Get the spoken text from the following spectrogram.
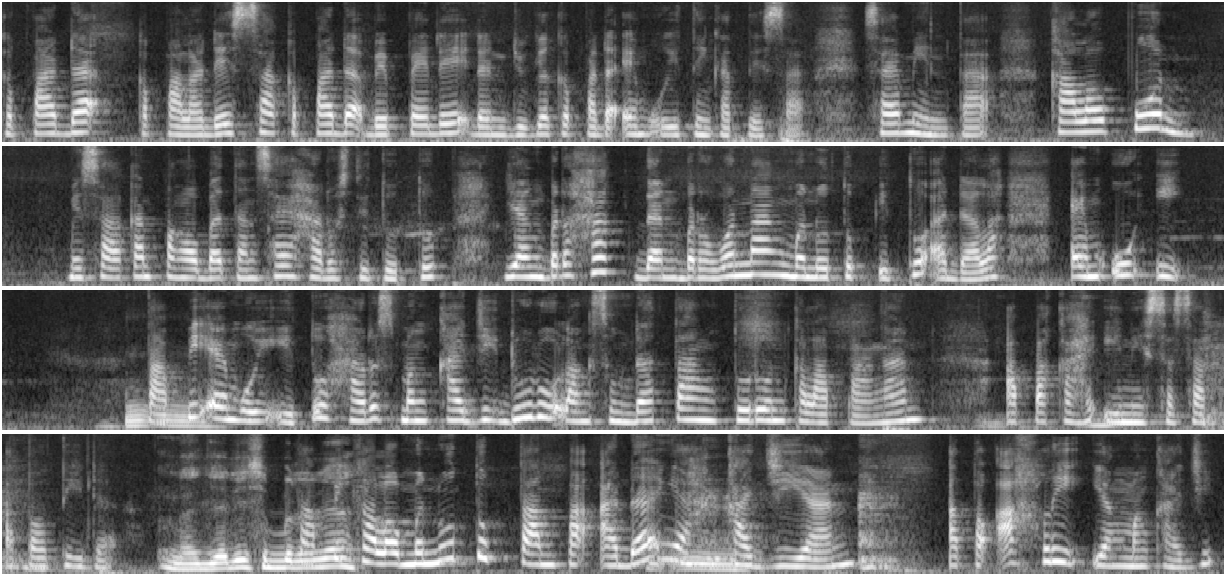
kepada kepala desa, kepada BPD dan juga kepada MUI tingkat desa. Saya minta kalaupun misalkan pengobatan saya harus ditutup, yang berhak dan berwenang menutup itu adalah MUI. Tapi MUI itu harus mengkaji dulu langsung datang turun ke lapangan apakah ini sesat atau tidak. Nah jadi Tapi sebenarnya kalau menutup tanpa adanya kajian atau ahli yang mengkaji,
